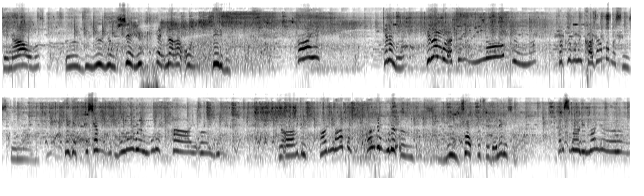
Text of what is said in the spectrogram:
Fena olur. Öldürürüm seni fena olur. Deli bu. Hayır. Gel lan buraya. Gel lan buraya. Ne yapıyorsun lan? Takımının kazanmamasını istiyorsun lan. Gel gel. He sen bunları vuralım bunu. Hayır öldü. Ya abicim, abicim ne yapıyorsun? Abicim bu da öldü. Bu çok kötü deli misin? Hadi şunu öldüreyim ya.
